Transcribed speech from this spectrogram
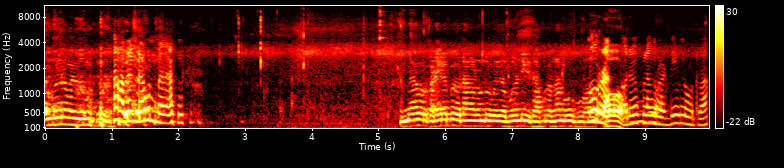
அது வேற விதமா அதான் உண்மைதான் உண்மையாக ஒரு கடையில் போய் நாங்கள் வந்து வேண்டி சாப்பிட்றோம்னா நூறு நூறுரூவா. ஒரு கிழங்கு ரொட்டி நூறுரூவா.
